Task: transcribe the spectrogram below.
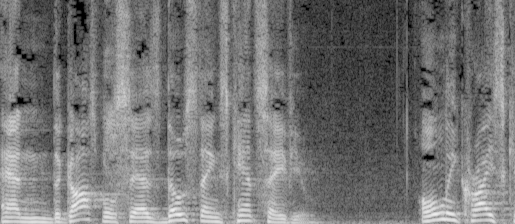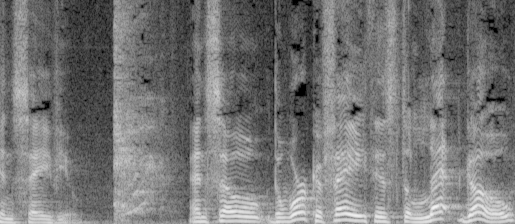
And the gospel says those things can't save you. Only Christ can save you. And so the work of faith is to let go,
